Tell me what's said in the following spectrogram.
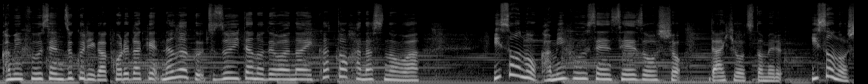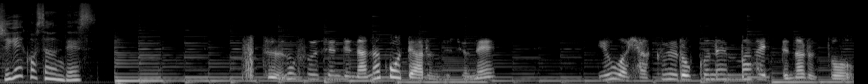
紙風船作りがこれだけ長く続いたのではないかと話すのは磯野紙風船製造所代表を務める磯野茂子さんです。普通の風船で7工程あるんですよね。要は106年前ってなると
